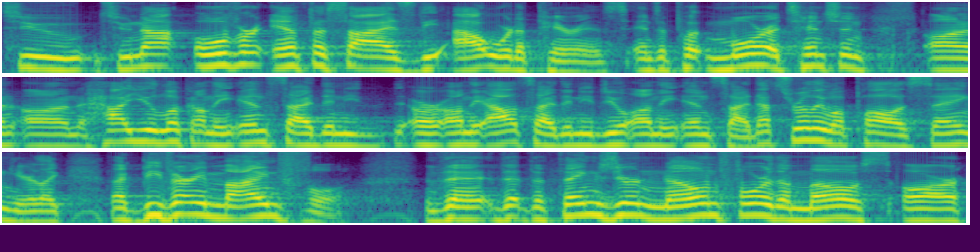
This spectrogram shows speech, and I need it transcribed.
to, to not overemphasize the outward appearance and to put more attention on, on how you look on the inside than you, or on the outside than you do on the inside. That's really what Paul is saying here. Like, like be very mindful that, that the things you're known for the most are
